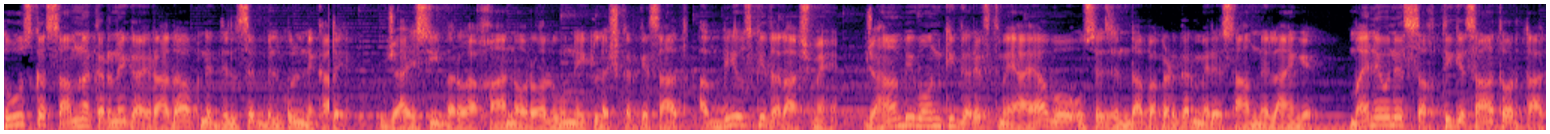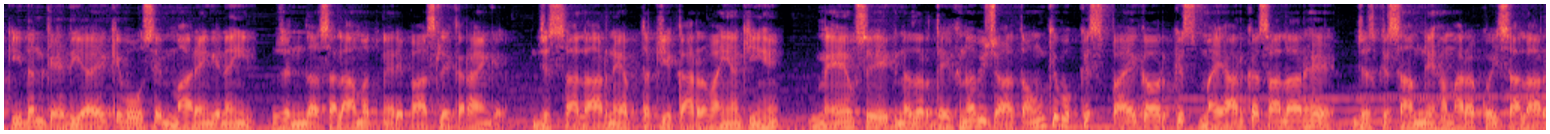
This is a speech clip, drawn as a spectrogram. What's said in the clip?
तू उसका सामना करने का इरादा अपने दिल से बिल्कुल निकाल दे। जायसी, बरवा खान और ओलून एक लश्कर के साथ अब भी उसकी तलाश में है। जहाँ भी वो उनकी गिरफ्त में आया, वो उसे ज़िंदा पकड़कर मेरे सामने लाएँगे। मैंने उन्हें सख्ती के साथ और ताकीदन कह दिया है कि वो उसे मारेंगे नहीं, ज़िंदा सलामत मेरे पास लेकर आएँगे। जिस सालार ने अब तक ये कार्रवाइयाँ की हैं, मैं उसे एक नज़र देखना भी चाहता हूँ कि वो किस पाए का और किस मैार का सालार है, जिसके सामने हमारा कोई सालार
